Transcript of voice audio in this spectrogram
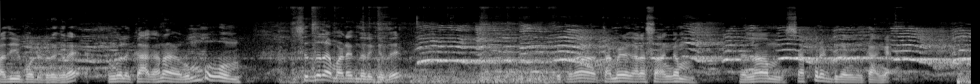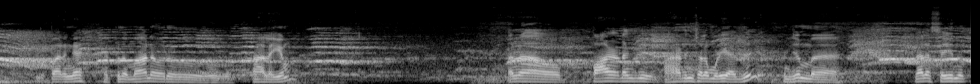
பதிவு போட்டுட்ருக்கிறேன். உங்களுக்காக ஆனால் ரொம்பவும் சிதிலம் அடைந்திருக்குது இப்போ தான் தமிழக அரசாங்கம் எல்லாம் செப்பரேட்டுகள் இருக்காங்க பாருங்கள் அற்புதமான ஒரு ஆலயம். ஆனால் பாழடைஞ்சு பாழடைஞ்சு சொல்ல முடியாது. கொஞ்சம் வேலை செய்யணும்.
